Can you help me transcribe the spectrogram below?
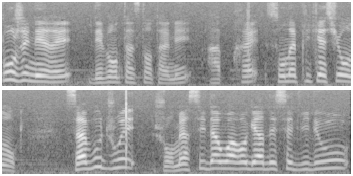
pour générer des ventes instantanées après son application. Donc, c'est à vous de jouer. Je vous remercie d'avoir regardé cette vidéo.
